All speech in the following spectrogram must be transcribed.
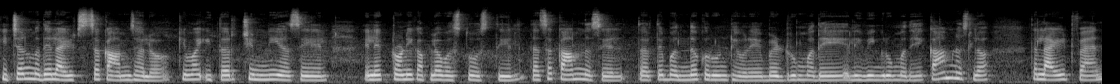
किचनमध्ये लाईट्सचं काम झालं किंवा इतर चिमणी असेल इलेक्ट्रॉनिक आपल्या वस्तू असतील त्याचं काम नसेल तर ते बंद करून ठेवणे बेडरूममध्ये लिव्हिंग रूममध्ये काम नसलं तर लाइट फॅन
